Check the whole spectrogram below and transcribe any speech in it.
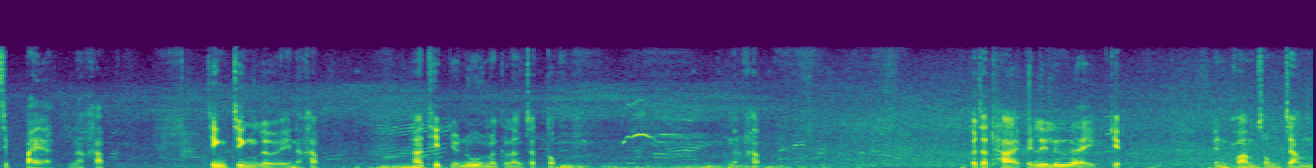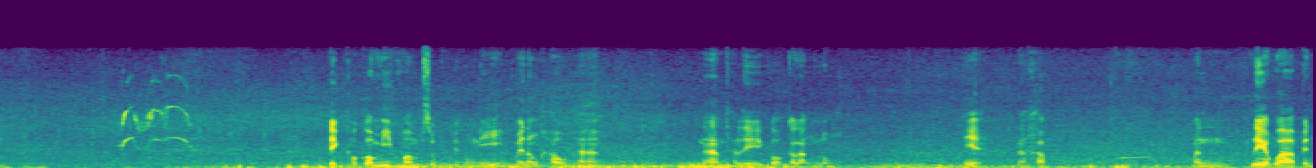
2018 นะครับ จริงๆเลยนะครับพระอาทิตย์อยู่นู่นมันกำลังจะตกนะครับ มันก็จะถ่ายไปเรื่อยๆ เก็บเป็นความทรงจำเด็กเขาก็มีความสุขอยู่ตรงนี้ไม่ต้องเข้าห้างน้ำทะเลก็กำลังลงนี่นะครับ มันเรียกว่าเป็น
